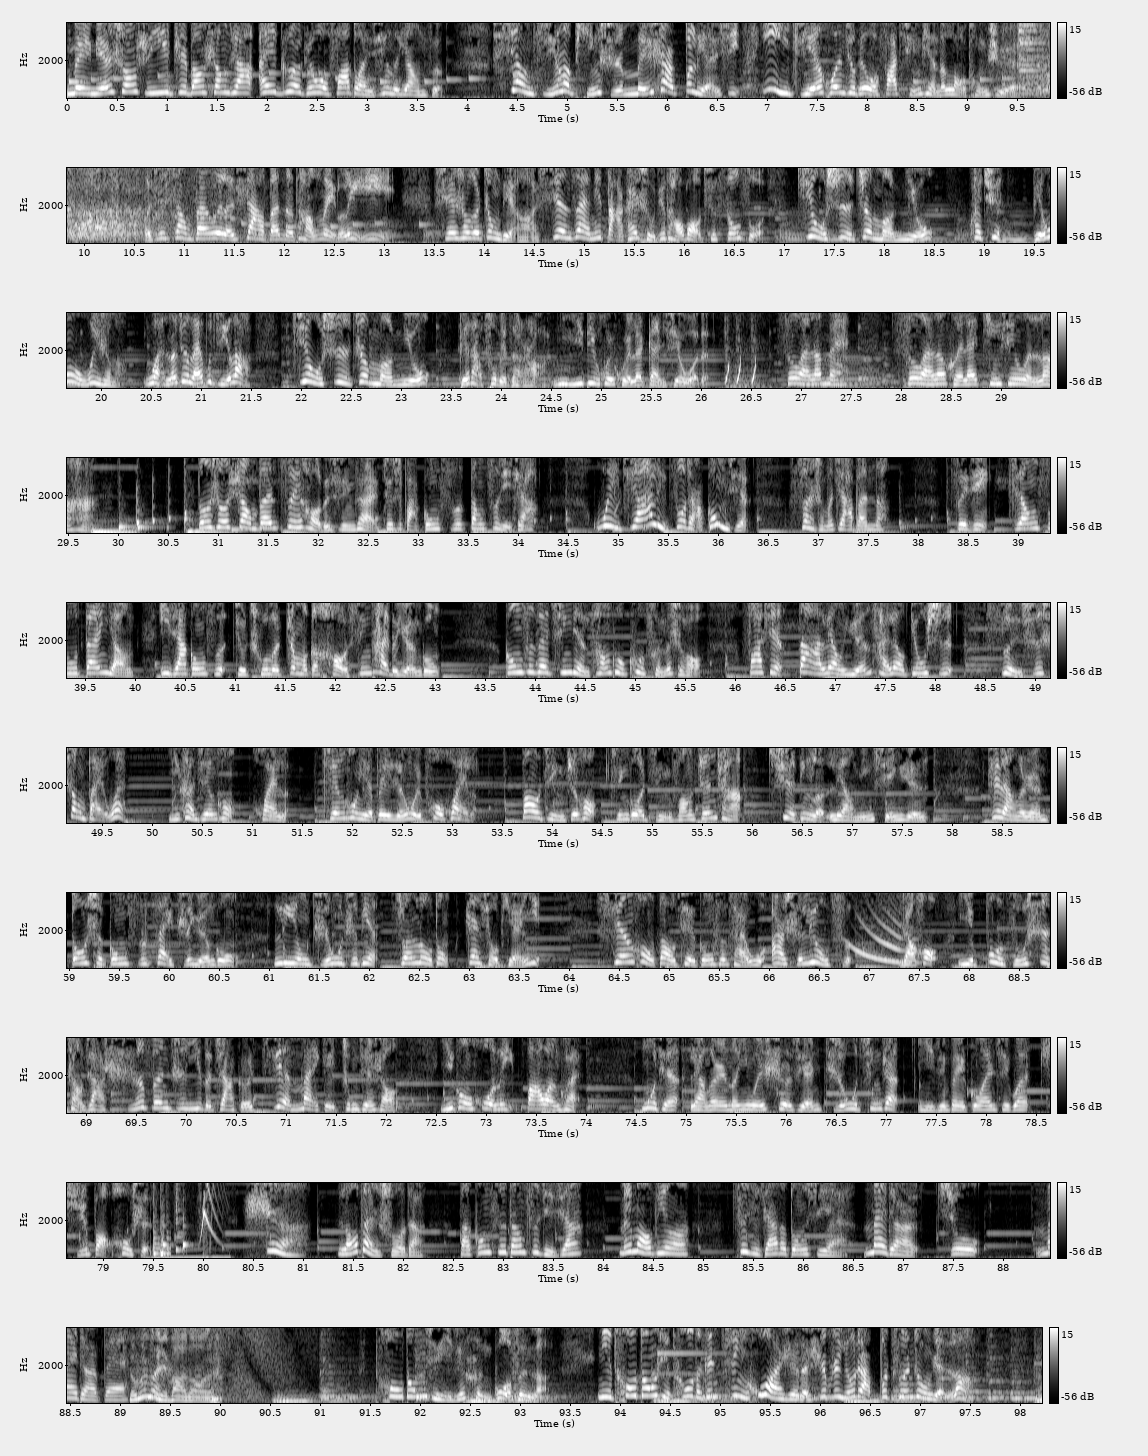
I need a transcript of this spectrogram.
每年双十一，这帮商家挨个给我发短信的样子，像极了平时没事儿不联系，一结婚就给我发请帖的老同学。我是上班为了下班的唐美丽。先说个重点啊，现在你打开手机淘宝去搜索，就是这么牛，快去！别问我为什么，晚了就来不及了。就是这么牛，别打错别字儿哈，你一定会回来感谢我的。搜完了没？搜完了回来听新闻了哈。都说上班最好的心态就是把公司当自己家，为家里做点贡献，算什么加班呢？最近江苏丹阳一家公司就出了这么个好心态的员工。公司在清点仓库库存的时候，发现大量原材料丢失，损失上百万。一看监控，坏了，监控也被人为破坏了。报警之后，经过警方侦查，确定了两名嫌疑人。这两个人都是公司在职员工，利用职务之便钻漏洞占小便宜，先后盗窃公司财物二十六次，然后以不足市场价十分之一的价格贱卖给中间商，一共获利八万块。目前两个人呢，因为涉嫌职务侵占，已经被公安机关取保候审。是啊，老板说的。把公司当自己家，没毛病啊！自己家的东西卖点儿就卖点儿呗。什么乱七八糟的？偷东西已经很过分了，你偷东西偷的跟进货似的，是不是有点不尊重人了？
